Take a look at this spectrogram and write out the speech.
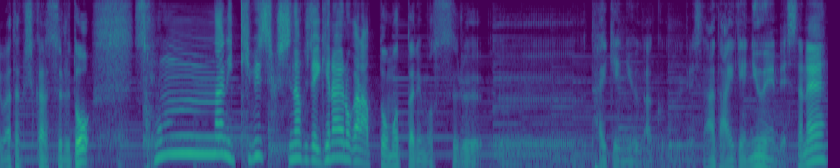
ー、私からするとそんなに厳しくしなくちゃいけないのかなと思ったりもする体験入学でした体験入園でしたね。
